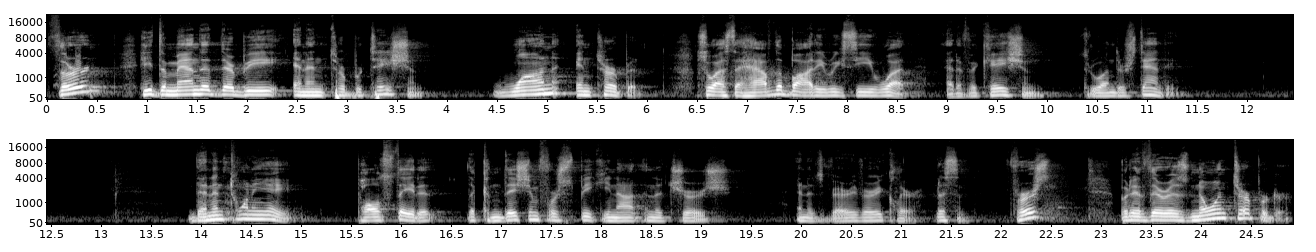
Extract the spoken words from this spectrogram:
Third, he demanded there be an interpretation. One interpret, so as to have the body receive what? Edification through understanding. Then in 28, Paul stated the condition for speaking out in the church, and it's very, very clear. Listen, first, but if there is no interpreter,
